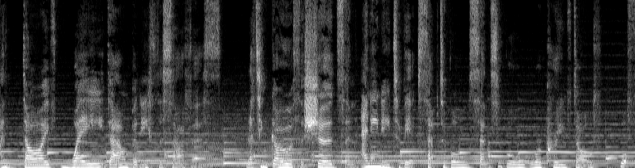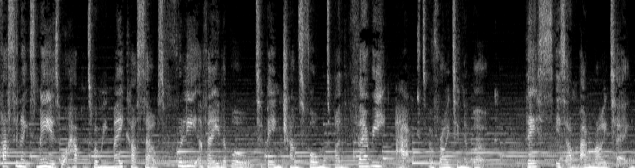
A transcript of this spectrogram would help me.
and dive way down beneath the surface letting go of the shoulds and any need to be acceptable, sensible, or approved of. What fascinates me is what happens when we make ourselves fully available to being transformed by the very act of writing a book. This is Unbound Writing,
